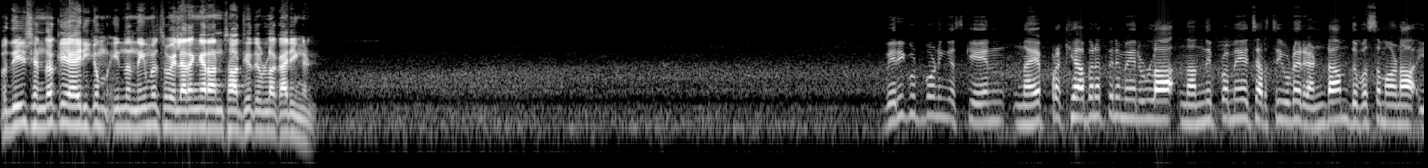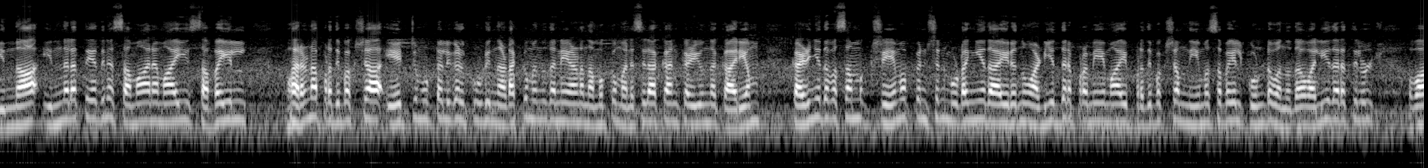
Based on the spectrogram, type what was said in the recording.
പ്രതീഷ് എന്തൊക്കെയായിരിക്കും ഇന്ന് നിയമസഭയിൽ അരങ്ങേറാൻ സാധ്യതയുള്ള കാര്യങ്ങൾ? Very good morning S K N. നയപ്രഖ്യാപനത്തിന് മേലുള്ള നന്ദിപ്രമേയ ചർച്ചയുടെ രണ്ടാം ദിവസമാണ് ഇന്ന്. ഇന്നലത്തേതിന് സമാനമായി സഭയിൽ ഭരണ പ്രതിപക്ഷ ഏറ്റുമുട്ടലുകൾ കൂടി നടക്കുമെന്ന് തന്നെയാണ് നമുക്ക് മനസ്സിലാക്കാൻ കഴിയുന്ന കാര്യം. കഴിഞ്ഞ ദിവസം ക്ഷേമ പെൻഷൻ മുടങ്ങിയതായിരുന്നു. അടിയന്തര പ്രമേയമായി പ്രതിപക്ഷം നിയമസഭയിൽ കൊണ്ടുവന്നത്. വലിയ തരത്തിലുള്ള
